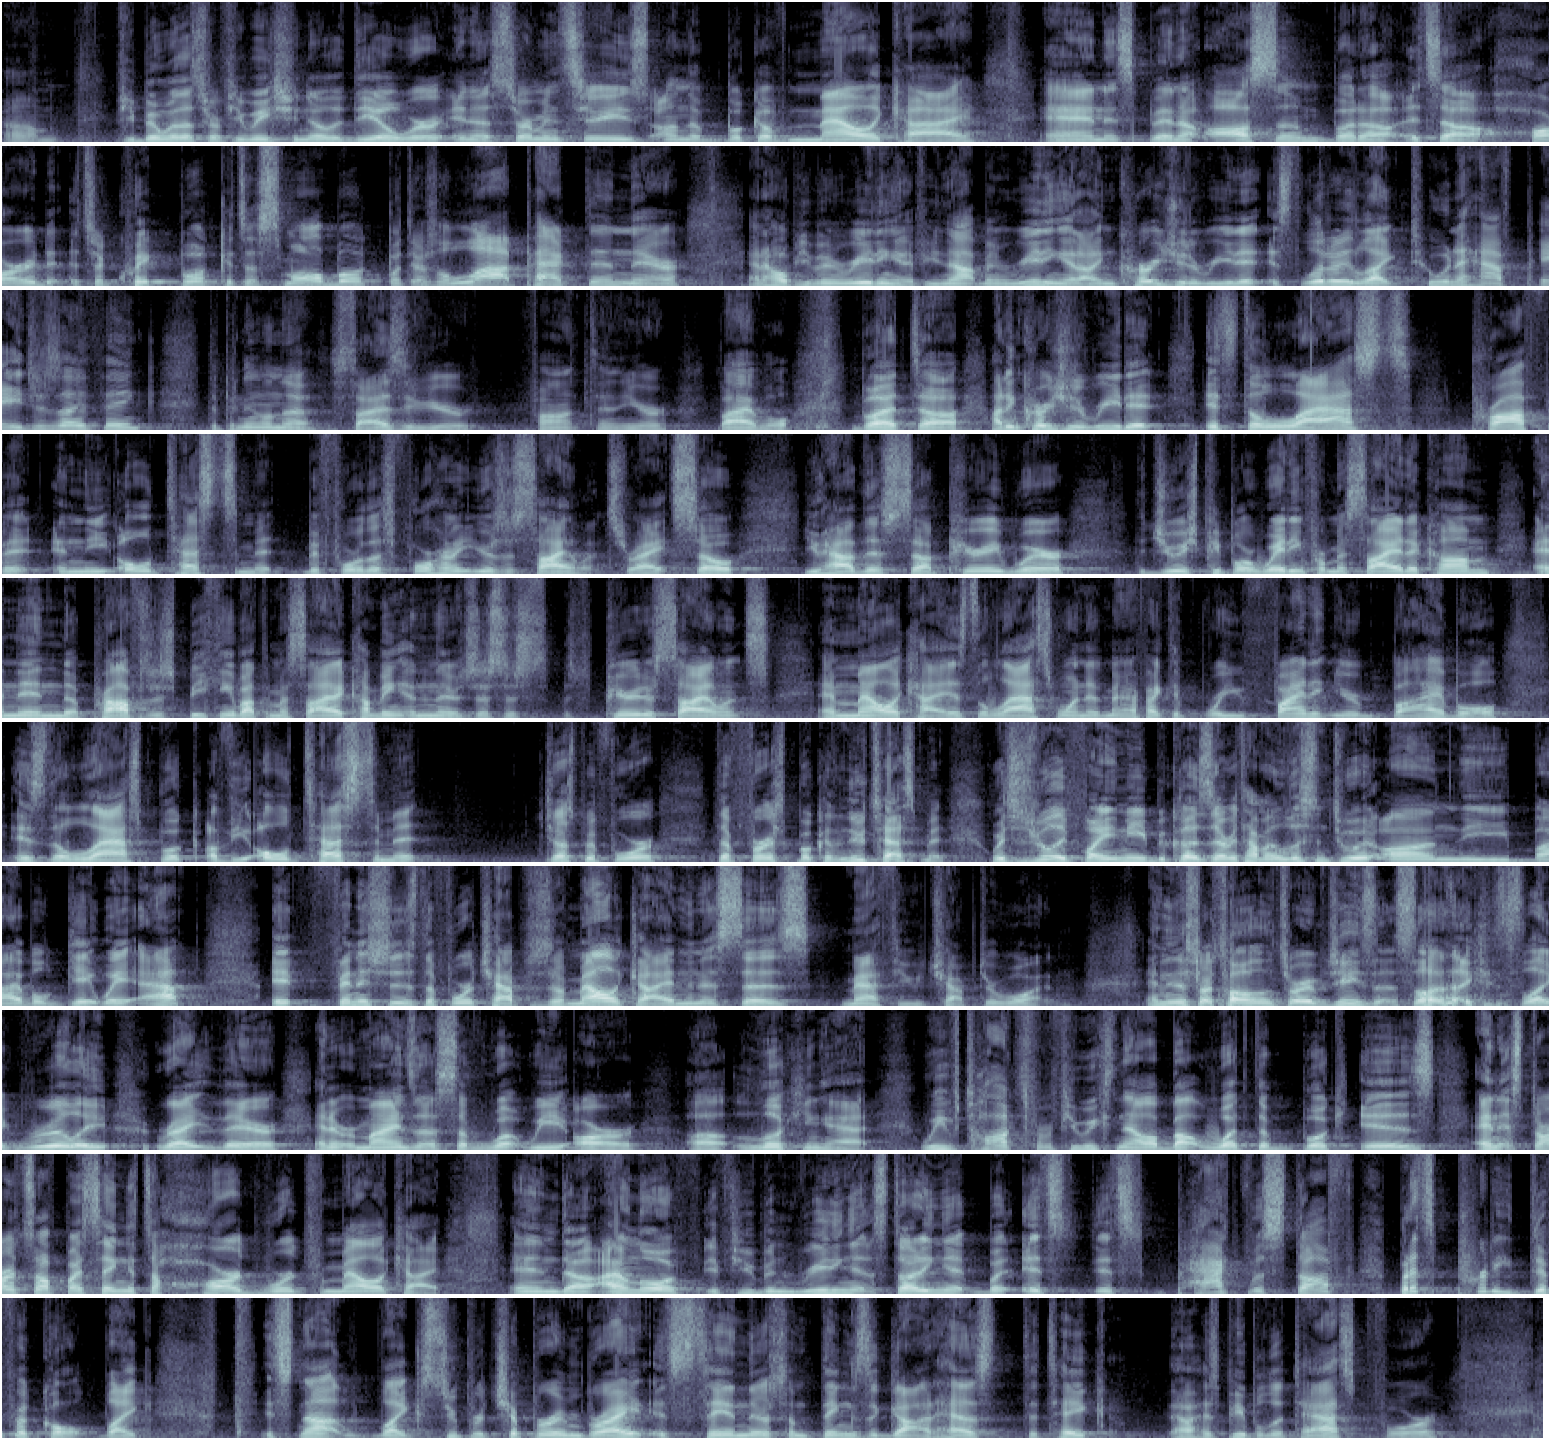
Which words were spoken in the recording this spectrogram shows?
Um, if you've been with us for a few weeks, you know the deal. We're in a sermon series on the book of Malachi, and it's been awesome, but uh, it's a hard, it's a quick book, it's a small book, but there's a lot packed in there, and I hope you've been reading it. If you've not been reading it, I encourage you to read it. It's literally like two and a half pages, I think, depending on the size of your font in your Bible. But uh, I'd encourage you to read it. It's the last prophet in the Old Testament before those 400 years of silence, right? So you have this uh, period where the Jewish people are waiting for Messiah to come, and then the prophets are speaking about the Messiah coming, and then there's just this period of silence. And Malachi is the last one. As a matter of fact, where you find it in your Bible is the last book of the Old Testament, just before the first book of the New Testament, which is really funny to me because every time I listen to it on the Bible Gateway app, it finishes the four chapters of Malachi, and then it says Matthew chapter 1 and then it starts telling the story of Jesus. So like, it's like really right there, and it reminds us of what we are uh, looking at. We've talked for a few weeks now about what the book is, and it starts off by saying it's a hard word from Malachi. And uh, I don't know if, if you've been reading it, studying it, but it's it's packed with stuff, but it's pretty difficult. Like, it's not like super chipper and bright. It's saying there's some things that God has to take uh, his people to task for.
